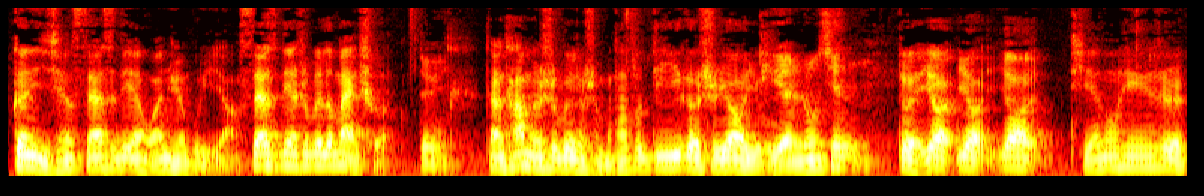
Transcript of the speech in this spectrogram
跟以前 4S 店完全不一样。4S 店是为了卖车，对，但他们是为了什么？他说第一个是要有体验中心，对，要要要体验中心是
